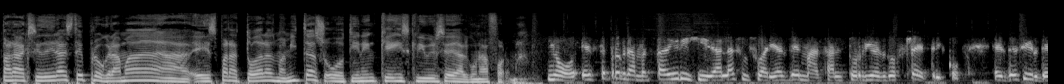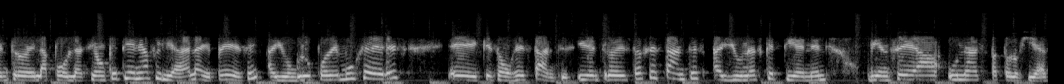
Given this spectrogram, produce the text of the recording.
Para acceder a este programa, ¿es para todas las mamitas o tienen que inscribirse de alguna forma? No, este programa está dirigido a las usuarias de más alto riesgo obstétrico. Es decir, dentro de la población que tiene afiliada a la EPS hay un grupo de mujeres eh, que son gestantes y dentro de estas gestantes hay unas que tienen bien sea unas patologías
